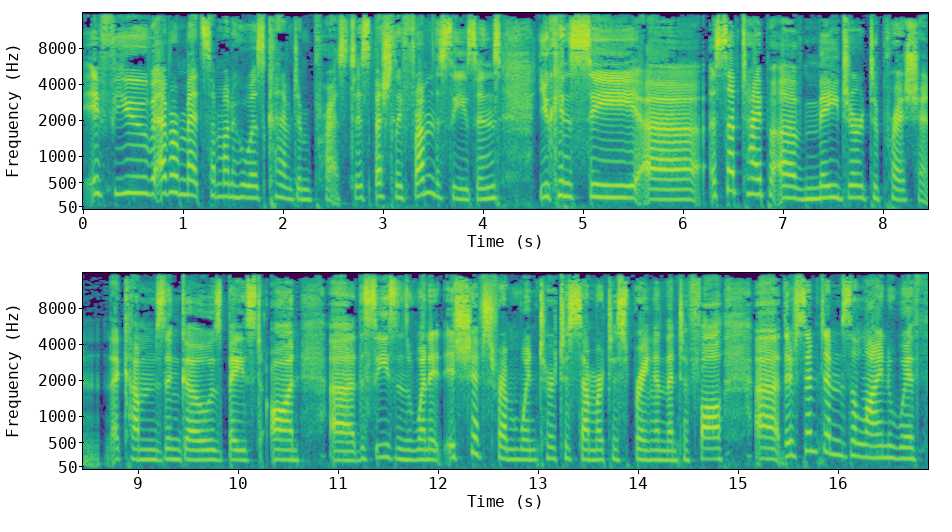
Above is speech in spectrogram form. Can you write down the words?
if you've ever met someone who was kind of depressed, especially from the seasons, you can see uh, a subtype of major depression that comes and goes based on uh, the seasons when it, it shifts from winter to summer to spring and then to fall. Uh, their symptoms align with.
